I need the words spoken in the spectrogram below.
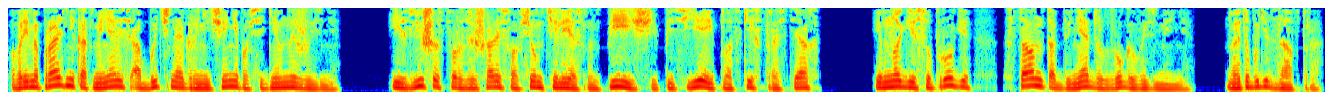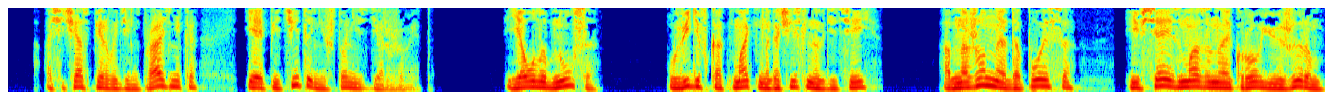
во время праздника отменялись обычные ограничения повседневной жизни. Излишества разрешались во всем телесном, пище, питье и плотских страстях, и многие супруги станут обвинять друг друга в измене. Но это будет завтра, а сейчас первый день праздника, и аппетита ничто не сдерживает. Я улыбнулся, увидев, как мать многочисленных детей, обнаженная до пояса и вся измазанная кровью и жиром,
